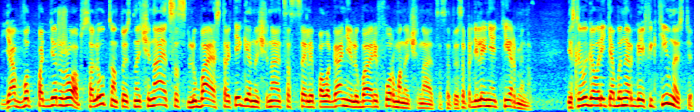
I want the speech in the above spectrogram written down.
Я вот поддержу абсолютно, то есть начинается, с, любая стратегия начинается с целеполагания, любая реформа начинается с этого, с определения терминов. Если вы говорите об энергоэффективности,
